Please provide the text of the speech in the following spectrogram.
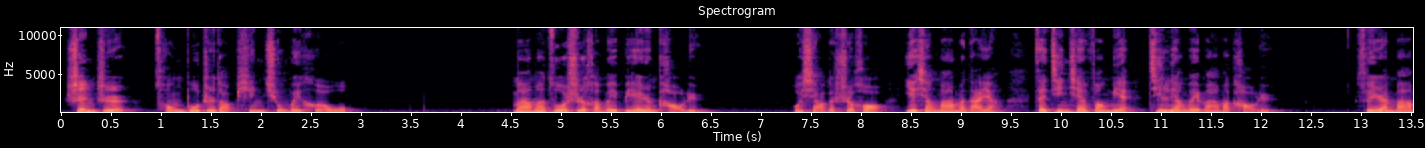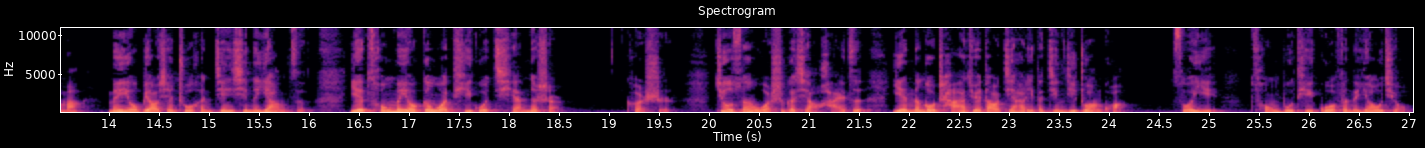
甚至从不知道贫穷为何物。妈妈做事很为别人考虑，我小的时候也像妈妈那样，在金钱方面尽量为妈妈考虑。虽然妈妈没有表现出很艰辛的样子，也从没有跟我提过钱的事儿，可是就算我是个小孩子，也能够察觉到家里的经济状况。所以从不提过分的要求，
